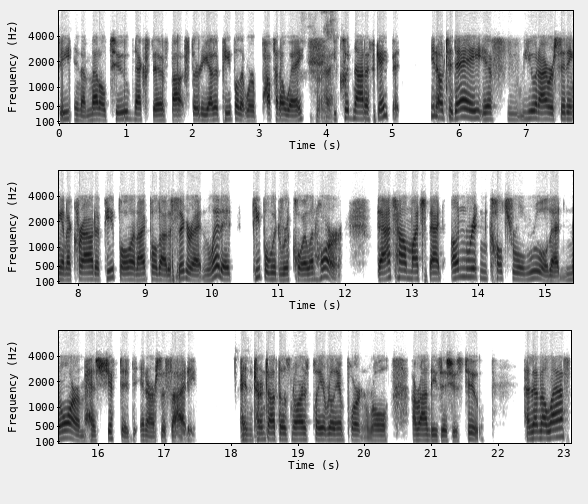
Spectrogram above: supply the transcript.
seat in a metal tube next to about 30 other people that were puffing away. Right. You could not escape it. You know, today, if you and I were sitting in a crowd of people and I pulled out a cigarette and lit it, people would recoil in horror. That's how much that unwritten cultural rule, that norm, has shifted in our society. And it turns out those norms play a really important role around these issues too. And then the last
